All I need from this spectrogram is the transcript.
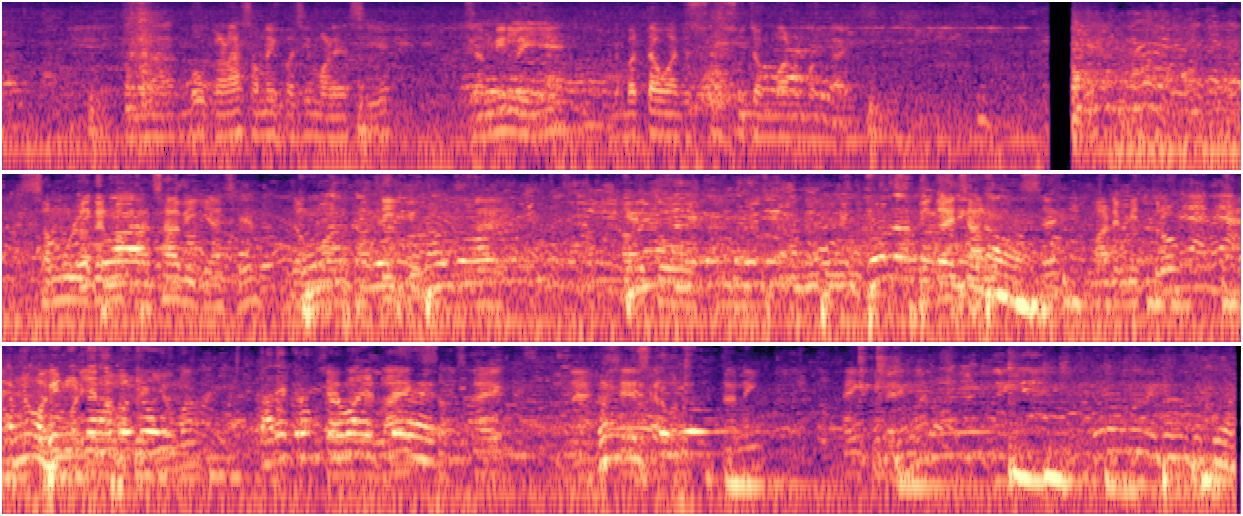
બહુ ઘણા સમય પછી મળ્યા છીએ. જમી લઈએ અને બતાવું આજે શું શું જમવાનું મંગાવ્યું. સમૂહ લગ્નમાં પાછા આવી ગયા છે. જમવાનું પતી ગયું. હવે તો વિદાય ચાલુ થશે. માટે મિત્રો ફરી મળીએ નવા વિડીયોમાં. કાર્યક્રમ કરવા એટલે subscribe Thank you very much.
